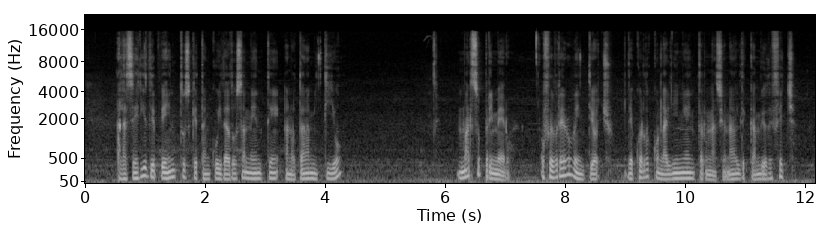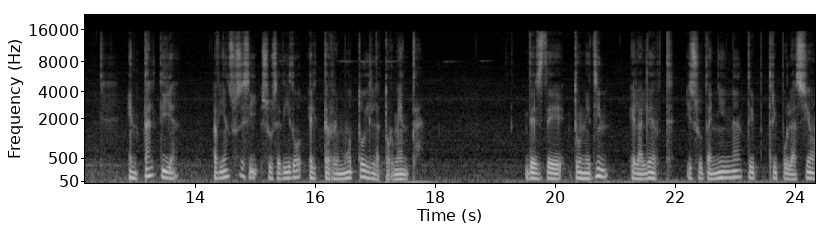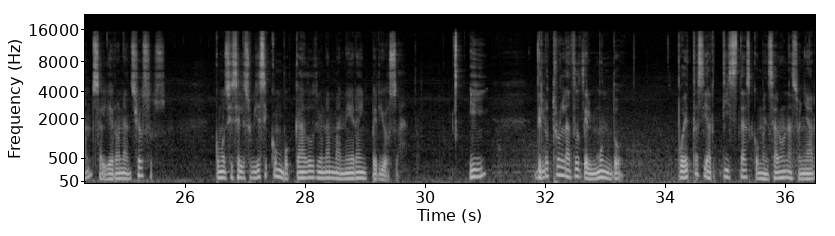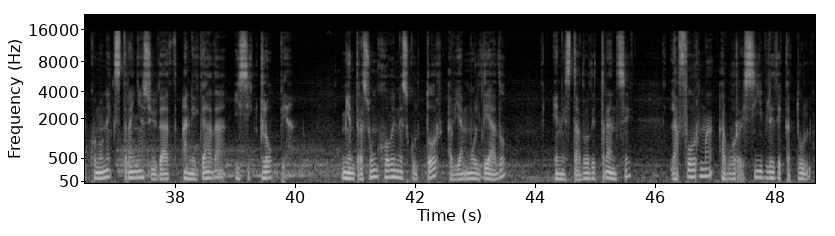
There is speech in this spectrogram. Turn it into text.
a la serie de eventos que tan cuidadosamente anotara mi tío? Marzo primero o febrero 28, de acuerdo con la línea internacional de cambio de fecha. En tal día habían sucedido el terremoto y la tormenta. Desde Dunedin, el Alert y su dañina tripulación salieron ansiosos, como si se les hubiese convocado de una manera imperiosa. Y, del otro lado del mundo, poetas y artistas comenzaron a soñar con una extraña ciudad anegada y ciclópea, mientras un joven escultor había moldeado, en estado de trance, la forma aborrecible de Cthulhu.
